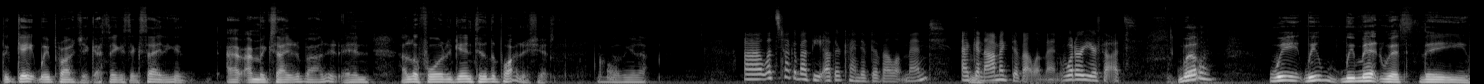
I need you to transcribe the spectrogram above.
The Gateway project, I think it's exciting. I, am excited about it, and I look forward again to the partnership, cool. building it up. Uh, let's talk about the other kind of development, economic mm. development. What are your thoughts? Well, we we we met with the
